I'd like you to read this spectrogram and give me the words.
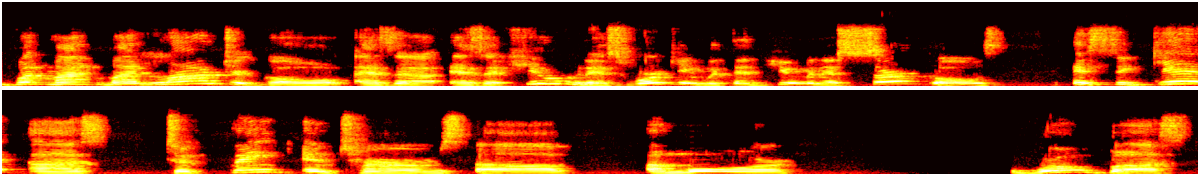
but my, my larger goal as a, as a humanist, working within humanist circles, is to get us to think in terms of a more robust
